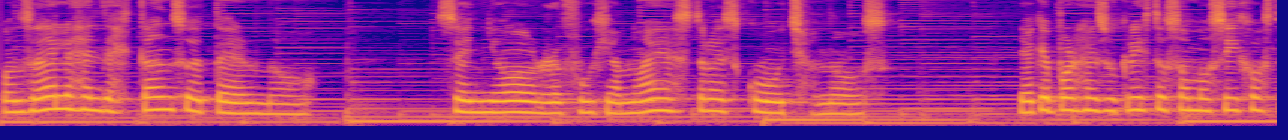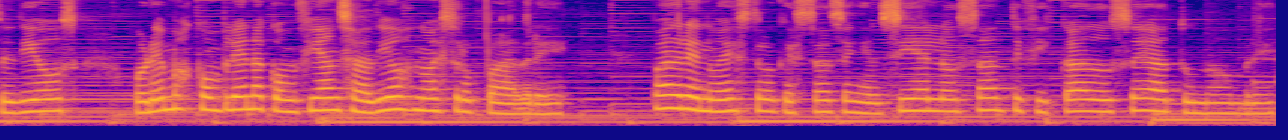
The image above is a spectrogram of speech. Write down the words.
concédeles el descanso eterno. Señor, refugio nuestro, escúchanos. Ya que por Jesucristo somos hijos de Dios, oremos con plena confianza a Dios nuestro Padre. Padre nuestro que estás en el cielo, santificado sea tu nombre.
